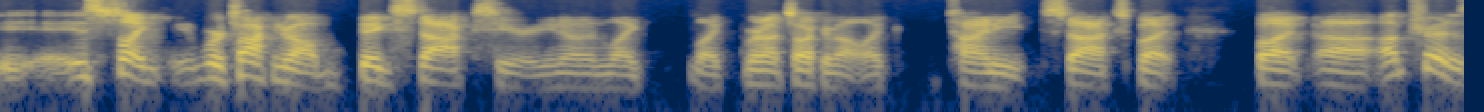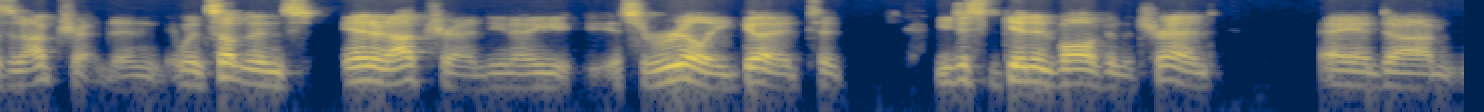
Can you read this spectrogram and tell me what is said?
it's like we're talking about big stocks here you know and like like we're not talking about like tiny stocks but but uh, uptrend is an uptrend and when something's in an uptrend you know you, it's really good to you just get involved in the trend and um,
